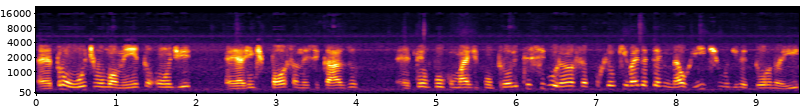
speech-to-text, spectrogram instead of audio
é, para um último momento onde é, a gente possa, nesse caso, é, ter um pouco mais de controle e ter segurança, porque o que vai determinar o ritmo de retorno aí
